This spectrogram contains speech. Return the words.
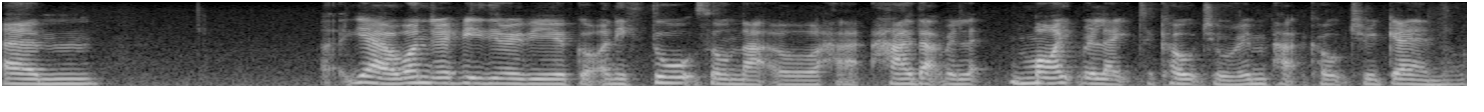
Um, yeah, I wonder if either of you have got any thoughts on that or how, how that might relate to culture or impact culture again.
